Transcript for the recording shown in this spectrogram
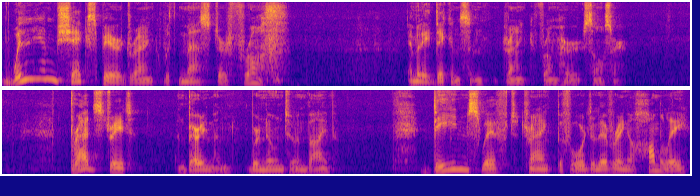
William Shakespeare drank with Master Froth. Emily Dickinson drank from her saucer. Bradstreet and Berryman were known to imbibe. Dean Swift drank before delivering a homily,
